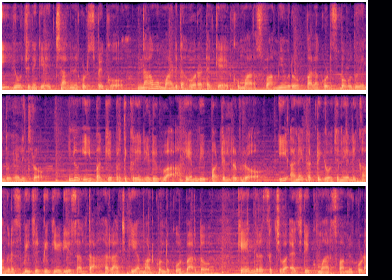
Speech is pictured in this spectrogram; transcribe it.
ಈ ಯೋಜನೆಗೆ ಚಾಲನೆ ಕೊಡಿಸಬೇಕು. ನಾವು ಮಾಡಿದ ಹೋರಾಟಕ್ಕೆ ಕುಮಾರಸ್ವಾಮಿಯವರು ಫಲ ಕೊಡಿಸಬಹುದು ಎಂದು ಹೇಳಿದರು. ಇನ್ನು ಈ ಬಗ್ಗೆ ಪ್ರತಿಕ್ರಿಯೆ ನೀಡಿರುವ ಎಂ ಬಿ ಪಾಟೀಲ್ ರವರು ಈ ಅಣೆಕಟ್ಟು ಯೋಜನೆಯಲ್ಲಿ ಕಾಂಗ್ರೆಸ್, ಬಿಜೆಪಿ, ಜೆಡಿಎಸ್ ಅಂತ ರಾಜಕೀಯ ಮಾಡಿಕೊಂಡು ಕೂರಬಾರ್ದು. ಕೇಂದ್ರ ಸಚಿವ ಎಚ್ ಡಿ ಕುಮಾರಸ್ವಾಮಿ ಕೂಡ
